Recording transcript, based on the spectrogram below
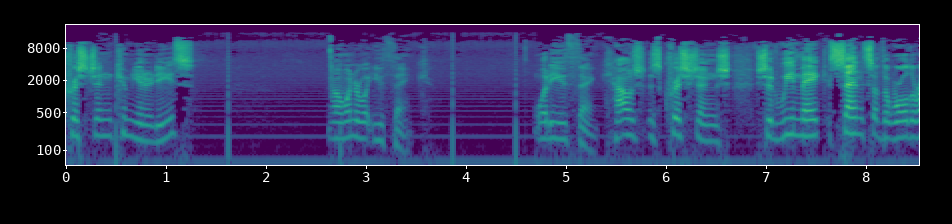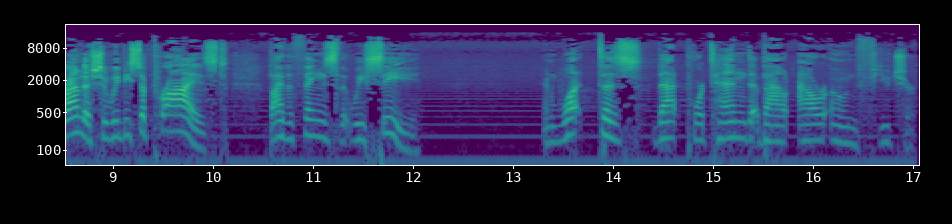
Christian communities. I wonder what you think. What do you think? How, as Christians, should we make sense of the world around us? Should we be surprised by the things that we see. And what does that portend about our own future?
